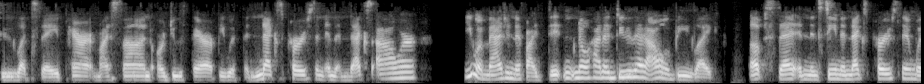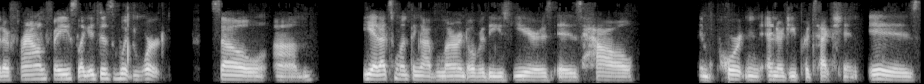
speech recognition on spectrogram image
to, let's say, parent my son or do therapy with the next person in the next hour. You imagine if I didn't know how to do that, I would be like upset and then seeing the next person with a frown face, like it just wouldn't work. So, um, yeah, that's one thing I've learned over these years is how important energy protection is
